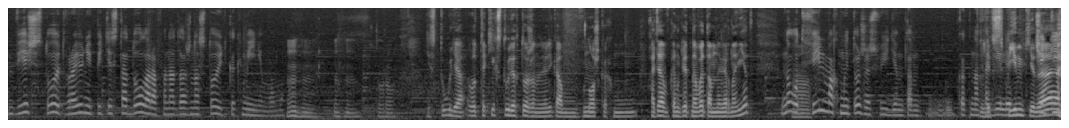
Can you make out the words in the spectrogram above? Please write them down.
вещь стоит в районе 500 долларов, она должна стоить как минимум. Угу, угу, здорово и стулья. Вот таких стульях тоже наверняка в ножках, хотя конкретно в этом, наверное, нет. Ну вот а. в фильмах мы тоже видим там, как находили. Или в спинке, чеки, да?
